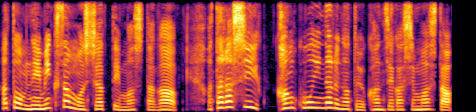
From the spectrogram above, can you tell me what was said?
あとねミクさんもおっしゃっていましたが新しい観光になるなという感じがしました。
